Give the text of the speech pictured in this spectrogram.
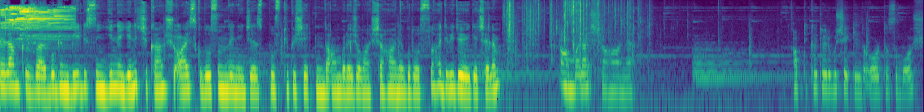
Selam kızlar. Bugün Baileys'in yine yeni çıkan şu Ice Gloss'unu deneyeceğiz. Buz küpü şeklinde ambalaj olan şahane gloss'u. Hadi videoya geçelim. Ambalaj şahane. Aplikatörü bu şekilde ortası boş.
